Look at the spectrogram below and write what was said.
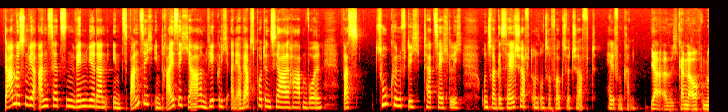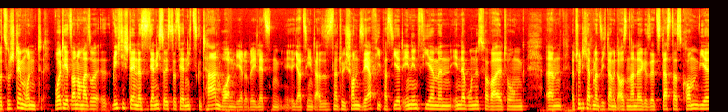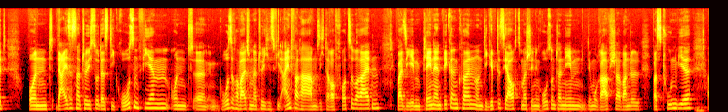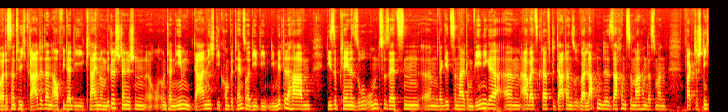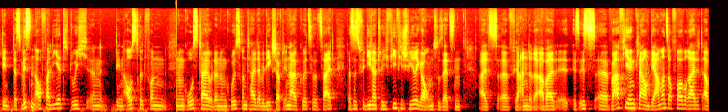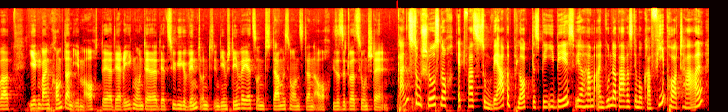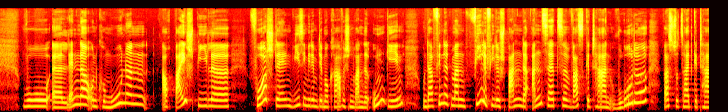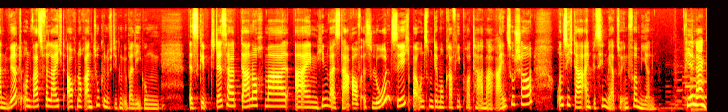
Da müssen wir ansetzen, wenn wir dann in 20, in 30 Jahren wirklich ein Erwerbspotenzial haben wollen, was zukünftig tatsächlich unserer Gesellschaft und unserer Volkswirtschaft helfen kann. Ja, also ich kann da auch nur zustimmen und wollte jetzt auch noch mal so äh, richtigstellen, dass es ja nicht so ist, dass ja nichts getan worden wäre über die letzten äh, Jahrzehnte. Also es ist natürlich schon sehr viel passiert in den Firmen, in der Bundesverwaltung. Ähm, natürlich hat man sich damit auseinandergesetzt, dass das kommen wird und da ist es natürlich so, dass die großen Firmen und äh, große Verwaltungen natürlich es viel einfacher haben, sich darauf vorzubereiten, weil sie eben Pläne entwickeln können. Und die gibt es ja auch zum Beispiel in den Großunternehmen, demografischer Wandel, was tun wir. Aber dass natürlich gerade dann auch wieder die kleinen und mittelständischen äh, Unternehmen da nicht die Kompetenz oder die, die, die Mittel haben, diese Pläne so umzusetzen. Ähm, da geht es dann halt um weniger ähm, Arbeitskräfte, da dann so überlappende Sachen zu machen, dass man praktisch nicht den, das Wissen auch verliert durch äh, den Austritt von einem Großteil oder einem größeren Teil der Belegschaft innerhalb kürzester Zeit, das ist für die natürlich viel, viel schwieriger umzusetzen als äh, für andere. Aber äh, es ist, äh, war vielen klar und wir haben uns auch vorbereitet, aber irgendwann kommt dann eben auch der, der Regen und der, der zügige Wind und in dem stehen wir jetzt und da müssen wir uns dann auch dieser Situation stellen. Ganz zum Schluss noch etwas zum Werbeblock des BIBs. Wir haben ein wunderbares Demografieportal, wo äh, Länder und Kommunen auch Beispiele vorstellen, wie sie mit dem demografischen Wandel umgehen. Und da findet man viele, viele spannende Ansätze, was getan wurde, was zurzeit getan wird und was vielleicht auch noch an zukünftigen Überlegungen es gibt. Deshalb da nochmal ein Hinweis darauf, es lohnt sich, bei unserem Demografieportal mal reinzuschauen und sich da ein bisschen mehr zu informieren. Vielen Dank.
